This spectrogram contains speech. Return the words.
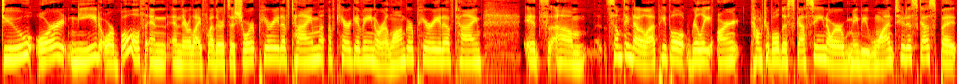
do or need or both in, in their life, whether it's a short period of time of caregiving or a longer period of time. It's um, something that a lot of people really aren't comfortable discussing or maybe want to discuss, but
